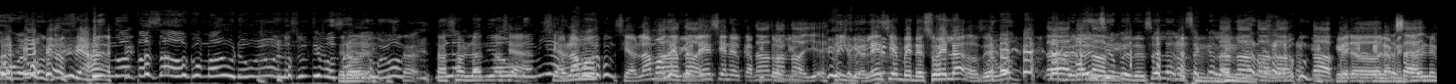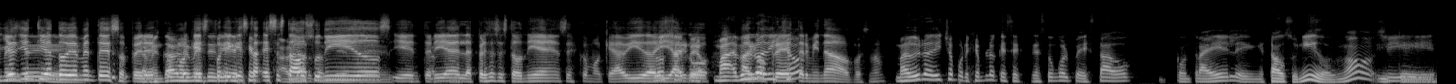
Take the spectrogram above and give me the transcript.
pasado, huevón? O sea- ¿Qué no ha pasado con Maduro, huevón, los últimos Pero años, huevón? No estás le han hablando- O sea, una si mierda, hablamos, si hablamos de violencia en el no, no, Capitolio y violencia en Venezuela, o sea, Huevón, No, no, violencia no. en Venezuela le saca la No, no, mierda, no, no, huevón. no, Es que- pero, o sea, yo, entiendo obviamente eso, pero es como que es, Estados Unidos de- y en teoría Exacto. las empresas estadounidenses, como que ha habido No ahí sé, algo, algo ha dicho- predeterminado, pues, ¿no? Maduro ha dicho, por ejemplo, que se gestó un golpe de Estado contra él en Estados Unidos, ¿no? Y Sí. que...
